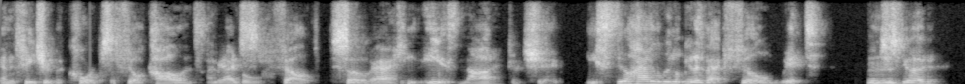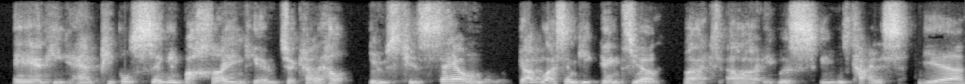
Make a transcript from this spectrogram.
And it featured the corpse of Phil Collins. I mean, I just Ooh. felt so bad. He, he is not in good shape. He still had a little bit of that Phil wit, which is mm. good. And he had people singing behind him to kind of help boost his sound. God bless him, he came through. Yeah. But uh, it was it was kind of sad. Yeah,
